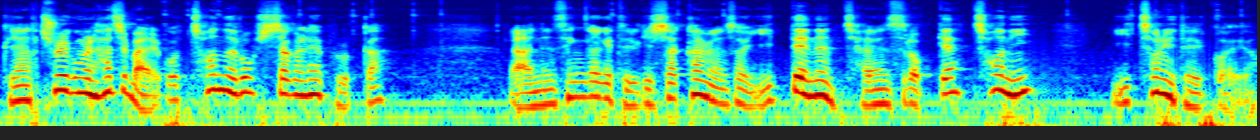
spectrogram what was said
그냥 출금을 하지 말고 천으로 시작을 해볼까? 라는 생각이 들기 시작하면서 이때는 자연스럽게 천이 2천이 될 거예요.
